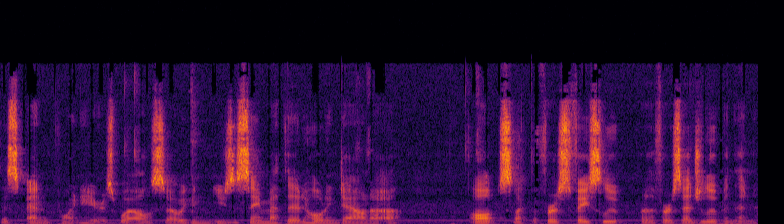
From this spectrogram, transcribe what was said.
this endpoint here as well. So we can use the same method, holding down uh, Alt, select the first face loop or the first edge loop, and then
